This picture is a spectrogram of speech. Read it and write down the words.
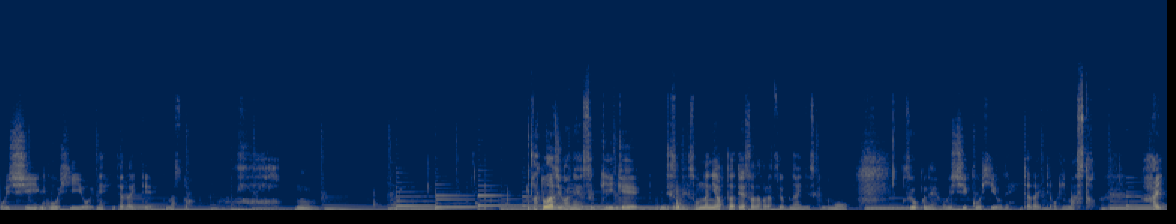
美味しいコーヒーをね、いただいていますと。うん。後味がね、すっきり系ですね。そんなにアフターテイストだから強くないんですけども、すごくね、美味しいコーヒーをね、いただいておりますと。はい。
